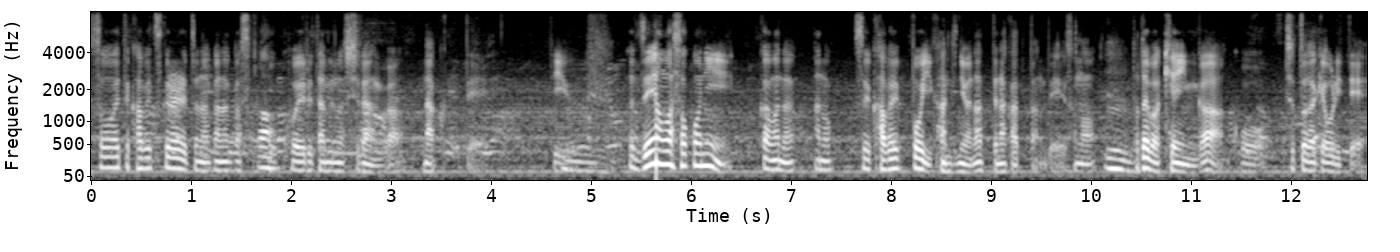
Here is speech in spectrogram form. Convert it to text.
そうやって壁作られるとなかなかそこを超えるための手段がなくてっていう。前半はそこにがまだあのそういう壁っぽい感じにはなってなかったんでそのうん、例えばケインがこうちょっとだけ降りて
